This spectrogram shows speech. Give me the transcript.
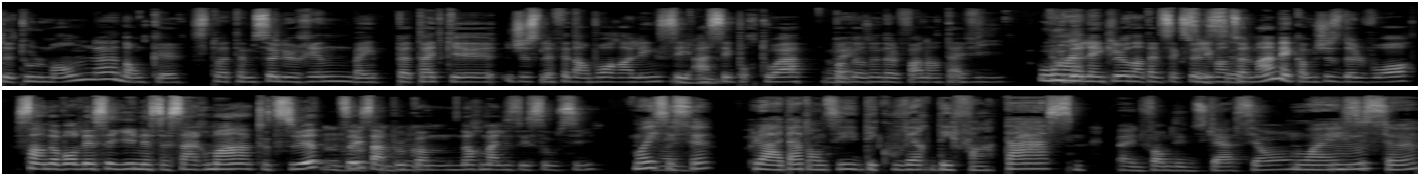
De tout le monde, là. Donc, euh, si toi t'aimes ça l'urine, ben peut-être que juste le fait d'en voir en ligne, c'est Mhm. assez pour toi. Pas Ouais. besoin de le faire dans ta vie. Ou Ouais. de l'inclure dans ta vie sexuelle ça. éventuellement, mais comme juste de le voir sans devoir l'essayer nécessairement tout de suite, tu sais, Mhm, ça peut mhm. comme normaliser ça aussi. Oui, c'est Ouais. ça. Là, à date, on dit découverte des fantasmes. Une forme d'éducation. Ouais, Mhm. c'est ça.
